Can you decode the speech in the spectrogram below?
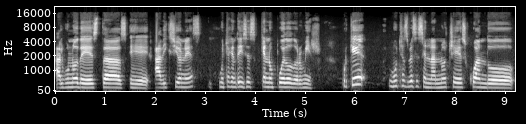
alguno de estas eh, adicciones, mucha gente dice que no puedo dormir. ¿Por qué muchas veces en la noche es cuando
